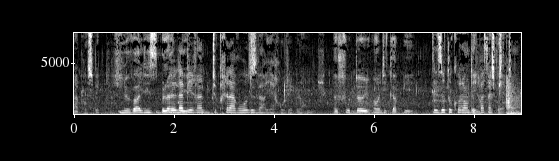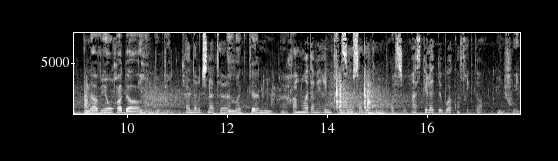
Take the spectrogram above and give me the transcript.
un prospectus, une valise Le blindée, labyrinthe du deux Pré-la-Rose, barrières rouges et blanches, un fauteuil handicapé, des autocollants de passage piéton, un avion radar, des un ordinateur, un mannequin nu, un rat, Une noix d'Amérique, une prison sans détenu, trois souris, un squelette de bois constrictor, une fouine,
